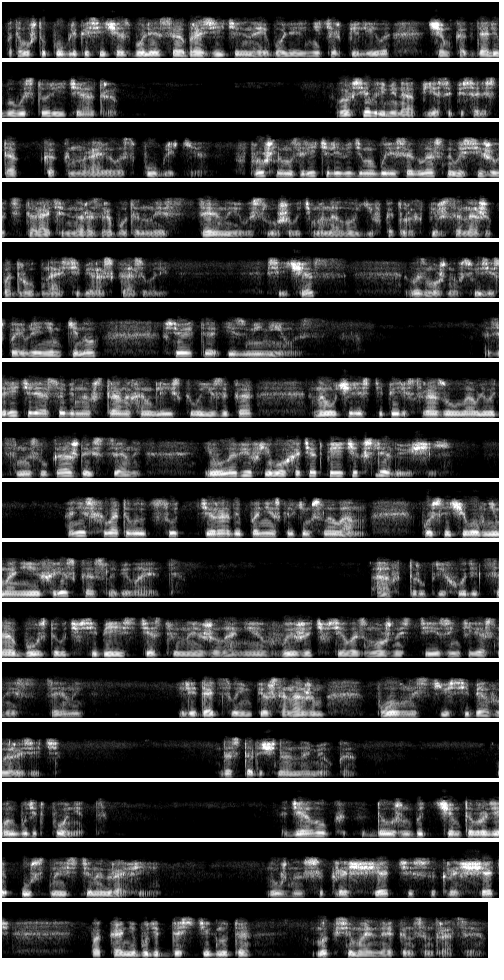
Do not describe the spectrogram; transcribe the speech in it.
потому что публика сейчас более сообразительна и более нетерпелива, чем когда-либо в истории театра. Во все времена пьесы писались так, как нравилось публике. В прошлом зрители, видимо, были согласны высиживать старательно разработанные сцены и выслушивать монологи, в которых персонажи подробно о себе рассказывали. Сейчас, возможно, в связи с появлением кино, все это изменилось. Зрители, особенно в странах английского языка, научились теперь сразу улавливать смысл каждой сцены и, уловив его, хотят перейти к следующей. Они схватывают суть тирады по нескольким словам, после чего внимание их резко ослабевает. Автору приходится обуздывать в себе естественное желание выжать все возможности из интересной сцены или дать своим персонажам полностью себя выразить. Достаточно намека. Он будет понят. Диалог должен быть чем-то вроде устной стенографии. Нужно сокращать и сокращать, пока не будет достигнута максимальная концентрация.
